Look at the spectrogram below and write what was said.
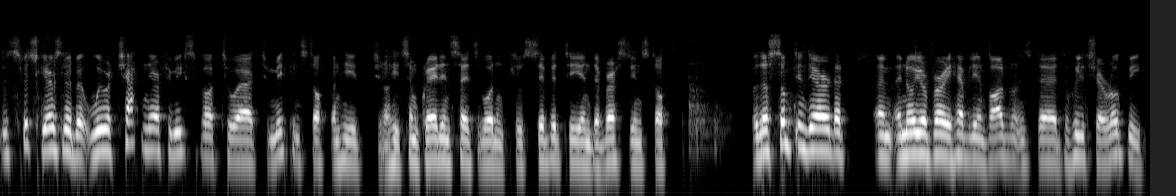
Let's switch gears a little bit. We were chatting there a few weeks ago to uh, to Mick and stuff, and he, you know, he had some great insights about inclusivity and diversity and stuff. But there's something there that um, I know you're very heavily involved in is the the wheelchair rugby.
